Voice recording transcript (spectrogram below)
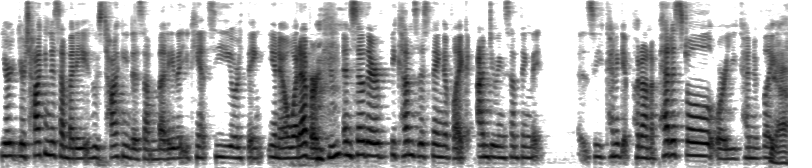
you're you're talking to somebody who's talking to somebody that you can't see or think, you know, whatever. Mhm. And so there becomes this thing of like, I'm doing something that, so you kind of get put on a pedestal or you kind of like, yeah.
